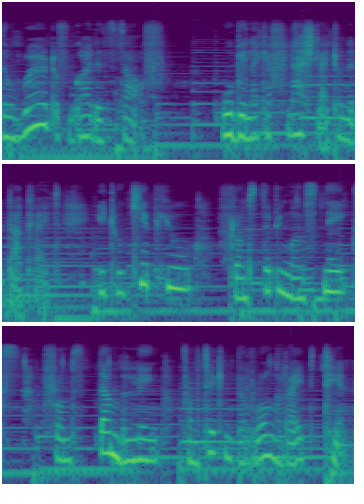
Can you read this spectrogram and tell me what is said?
the word of God itself will be like a flashlight on a dark light. It will keep you from stepping on snakes, from stumbling, from taking the wrong right turn.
